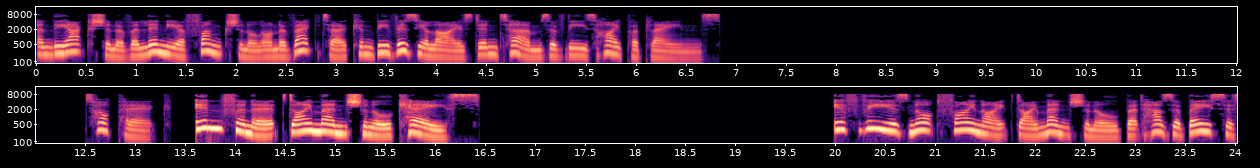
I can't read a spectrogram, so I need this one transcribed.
and the action of a linear functional on a vector can be visualized in terms of these hyperplanes. Infinite dimensional case If V is not finite dimensional but has a basis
